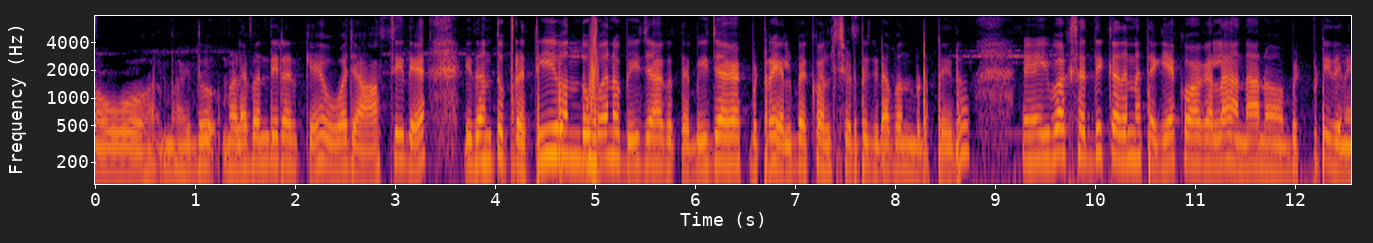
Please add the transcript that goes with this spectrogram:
ಹೂವು ಇದು ಮಳೆ ಬಂದಿರೋದಕ್ಕೆ ಹೂವು ಜಾಸ್ತಿ ಇದೆ. ಇದಂತೂ ಪ್ರತಿಯೊಂದು ಹೂವನೂ ಬೀಜ ಆಗುತ್ತೆ. ಬೀಜ ಹಾಕ್ಬಿಟ್ರೆ ಎಲ್ಲಿ ಬೇಕೋ ಅಲ್ಲಿ ಸಿಡ್ದು ಗಿಡ ಬಂದುಬಿಡುತ್ತೆ ಇದು. ಇವಾಗ ಸದ್ಯಕ್ಕೆ ಅದನ್ನು ತೆಗಿಯೋಕ್ಕೂ ಆಗೋಲ್ಲ. ನಾನು ಬಿಟ್ಬಿಟ್ಟಿದ್ದೀನಿ.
